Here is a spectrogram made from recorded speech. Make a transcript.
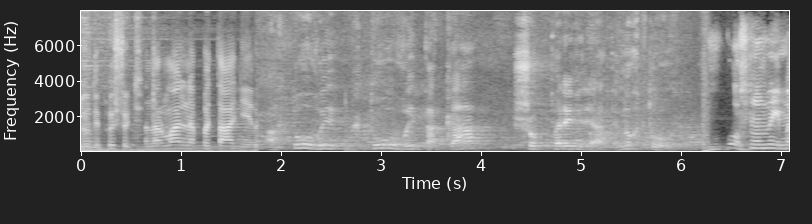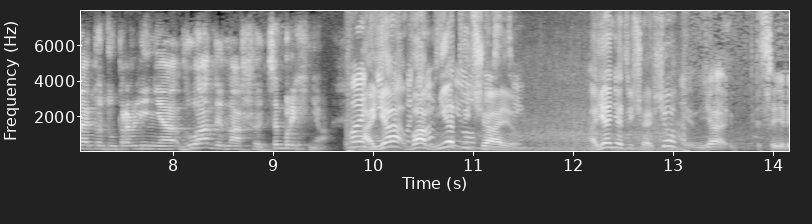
Люди пишуть. Нормальне питання. А хто ви, хто ви така, щоб перевіряти? Ну хто? Основний метод управління влади нашої це брехня. А я вам не відповідаю. А я не відповідаю. Все? Я це я,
